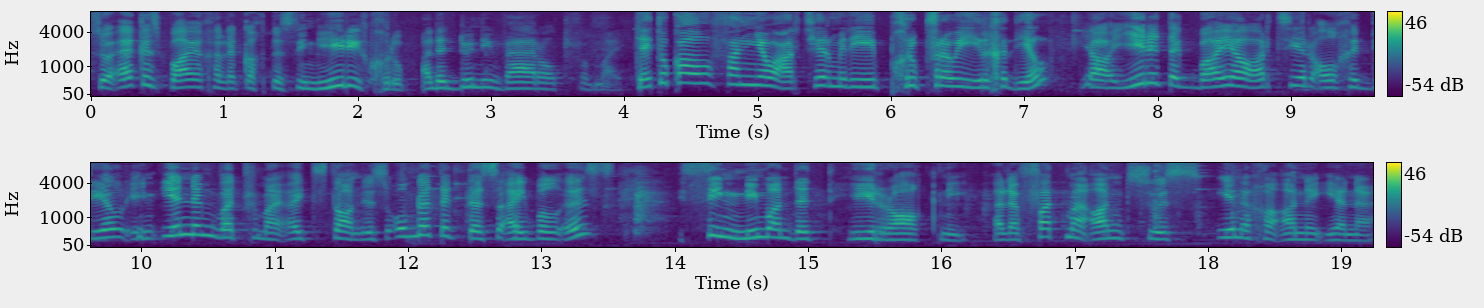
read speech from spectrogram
So ek is baie gelukkig tussen hierdie groep. Hulle doen die wêreld vir my. Jy het ook al van jou hartseer met die groep vroue hier gedeel? Ja, hier het ek baie hartseer al gedeel en een ding wat vir my uitstaan is omdat ek disable is, sien niemand dit hier raak nie. Hulle vat my aan soos enige ander ene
